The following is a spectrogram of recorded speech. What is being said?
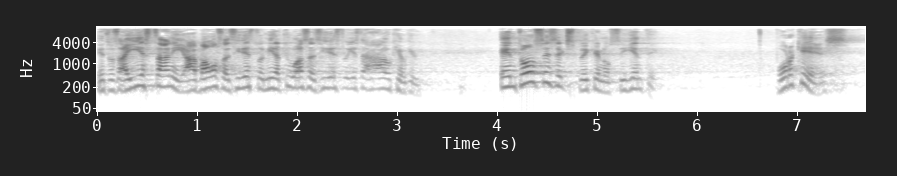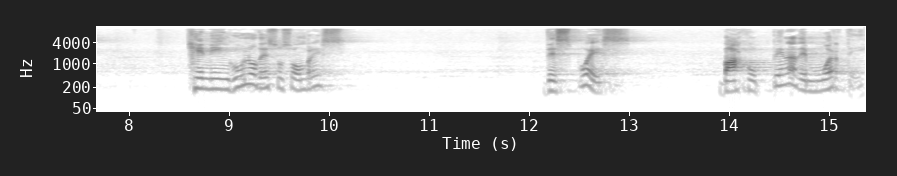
Entonces ahí están y ah, vamos a decir esto, mira, tú vas a decir esto y está, ah, ok, ok. Entonces expliquen lo siguiente. ¿Por qué es que ninguno de esos hombres después, bajo pena de muerte,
